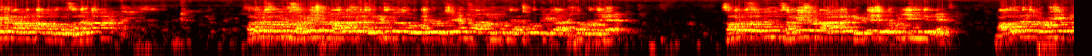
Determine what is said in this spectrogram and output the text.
ಬಿಡಲಾಗುವಂತಹ ಒಂದು ಸಂದರ್ಭ. ಸಮರ್ಥ ಒಂದೆರಡು ವಿಷಯಗಳನ್ನು ನಾನು ನಿಮ್ಮ ಇಷ್ಟಪಡುತ್ತೇನೆ ನಿರ್ದೇಶಕರು ಈ ಹಿಂದೆ ಮಾಧವಾನಂದ ಪ್ರಭುಜಿಯವರ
